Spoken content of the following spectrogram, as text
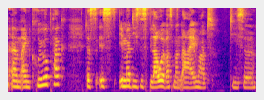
Ähm, ein Kryopack, das ist immer dieses Blaue, was man daheim hat. Diese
